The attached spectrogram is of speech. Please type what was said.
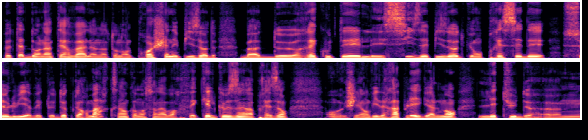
peut-être dans l'intervalle, en attendant le prochain épisode, bah, de réécouter les six épisodes qui ont précédé celui avec le docteur Marx. Hein. on commence à en avoir fait quelques-uns à présent. Oh, j'ai envie de rappeler également l'étude euh,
